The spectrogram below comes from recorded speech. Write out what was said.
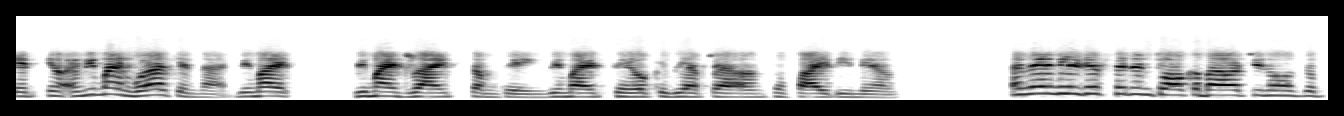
it, you know, and we might work in that. We might we might write something. We might say, okay, we have to answer five emails. And then we'll just sit and talk about, you know, the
